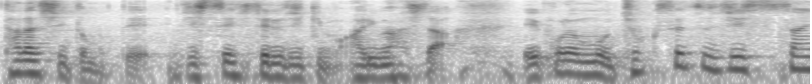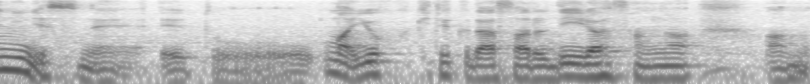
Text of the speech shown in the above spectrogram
正しいと思って実践してる時期もありました、えーこれはもう直接実際にですね、えーとまあ、よく来てくださるディーラーさんが、あの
